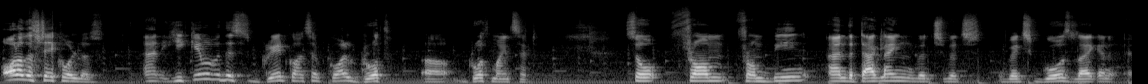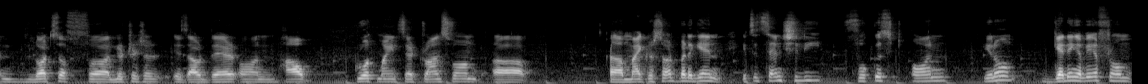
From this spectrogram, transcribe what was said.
all of the stakeholders, and he came up with this great concept called growth growth mindset. So from from being and the tagline which which which goes like and, and lots of uh, literature is out there on how growth mindset transformed uh, uh, Microsoft. But again, it's essentially focused on you know getting away from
